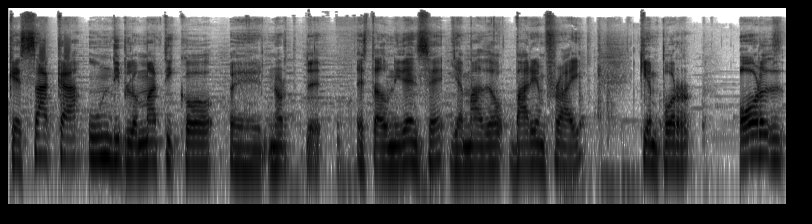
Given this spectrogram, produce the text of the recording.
que saca un diplomático eh, eh, estadounidense llamado Varian Fry, quien por or-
